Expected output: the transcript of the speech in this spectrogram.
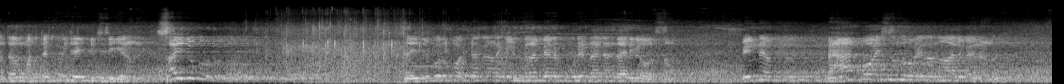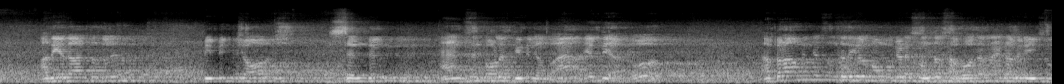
അദ്ദേഹം ഒറ്റയ്ക്ക് വിജയിപ്പിച്ചിരിക്കുകയാണ്. സൈജു കുറുപ്പ്. സൈജു കുറുപ്പ് ഒറ്റക്കാണെങ്കിൽ ഇത്രയും പേര് കൂടി ഉണ്ടായാൽ എന്തായിരിക്കും അവസ്ഥ? പിന്നെ ബാഡ് ബോയ്സ് എന്ന് പറയുന്ന നാല് പേരാണ്. അത് യഥാർത്ഥത്തിൽ ബിബിൻ ജോർജ് സെന്തിൽ ആൻസൺ പോൾ എത്തിയിട്ടില്ല ആ എത്തിയ ഓ അബ്രാമിന്റെ സന്തതികൾ മമ്മൂക്കയുടെ സ്വന്തം സഹോദരനായിട്ട് അഭിനയിച്ചു.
